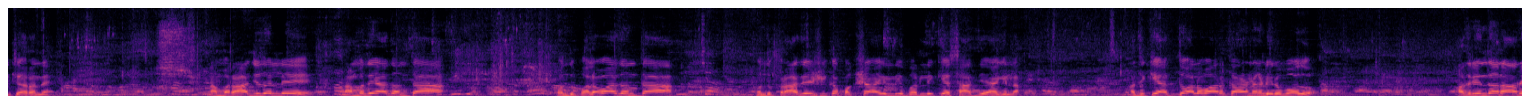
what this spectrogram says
ವಿಚಾರನೇ. ನಮ್ಮ ರಾಜ್ಯದಲ್ಲಿ ನಮ್ಮದೇ ಆದಂಥ ಒಂದು ಬಲವಾದಂಥ ಒಂದು ಪ್ರಾದೇಶಿಕ ಪಕ್ಷ ಇಲ್ಲಿ ಬರಲಿಕ್ಕೆ ಸಾಧ್ಯ ಆಗಿಲ್ಲ. ಅದಕ್ಕೆ ಹತ್ತು ಹಲವಾರು ಕಾರಣಗಳಿರ್ಬೋದು. ಅದರಿಂದ ನಾನು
